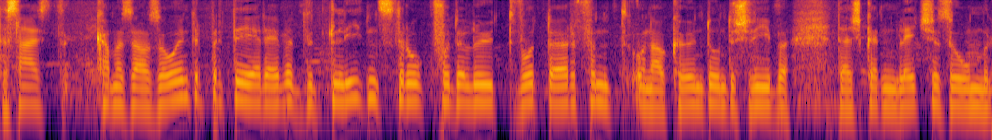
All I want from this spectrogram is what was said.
Das heißt, kann man es auch so interpretieren, eben der Leidensdruck der Leute, die dürfen und auch können unterschreiben, das ist gerade im letzten Sommer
